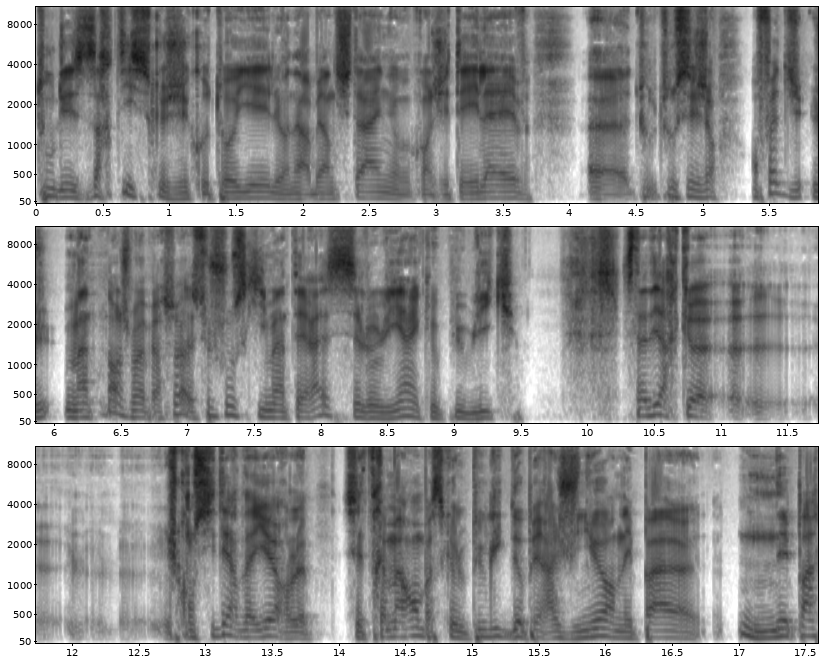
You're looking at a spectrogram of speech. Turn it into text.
tous les artistes que j'ai côtoyés, Leonard Bernstein, euh, quand j'étais élève, euh, tous ces gens. En fait, je- maintenant, je m'aperçois la seule chose qui m'intéresse, c'est le lien avec le public. C'est-à-dire que euh, je considère d'ailleurs le c'est très marrant parce que le public d'Opéra Junior n'est pas n'est pas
